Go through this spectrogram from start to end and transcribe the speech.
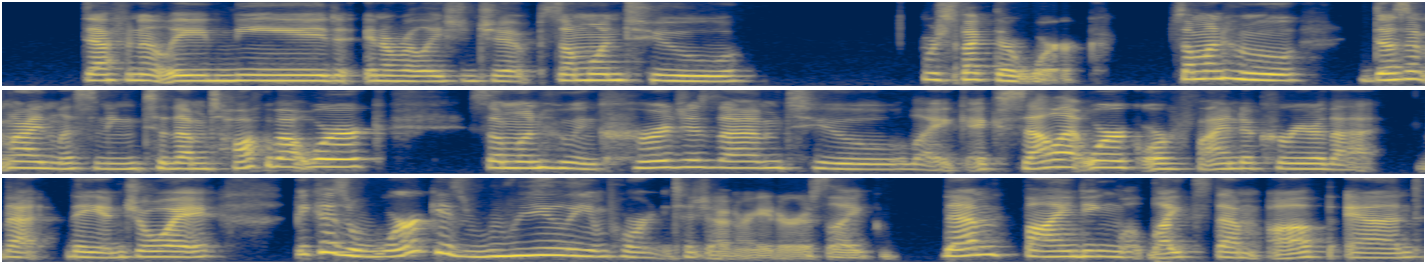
definitely need in a relationship someone to respect their work, someone who doesn't mind listening to them talk about work, someone who encourages them to like excel at work or find a career that that they enjoy because work is really important to generators like them finding what lights them up and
